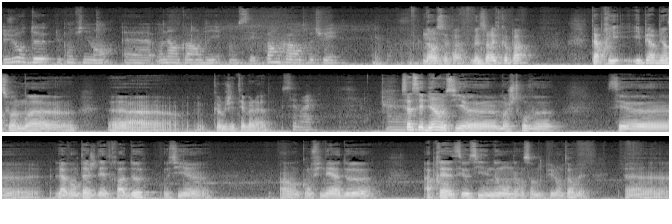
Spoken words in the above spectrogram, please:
jour 2 du confinement, euh, on est encore en vie, on ne s'est pas encore entretué. Non, c'est pas. Mais ça risque pas. T'as pris hyper bien soin de moi euh, euh, comme j'étais malade. C'est vrai. Ça, c'est bien aussi. moi, je trouve. c'est l'avantage d'être à deux aussi. en confiné à deux. Après, c'est aussi. Nous, on est ensemble depuis longtemps, mais. Euh,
